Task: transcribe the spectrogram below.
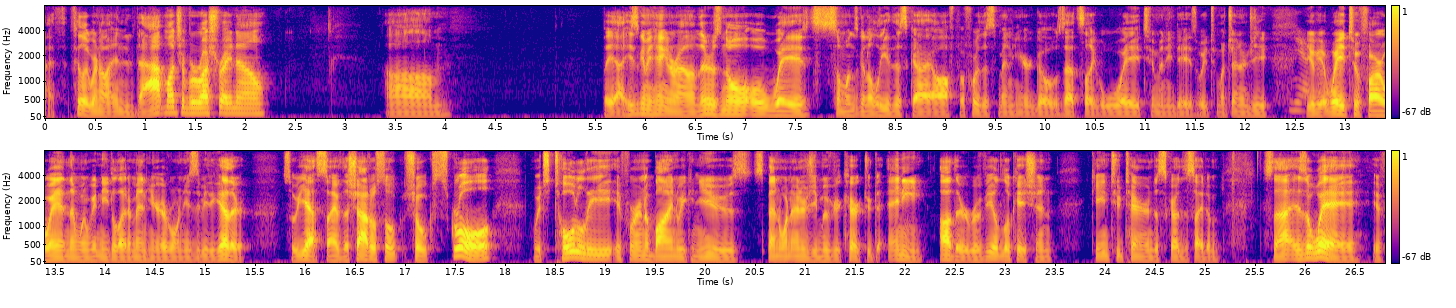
I feel like we're not in that much of a rush right now. Um, but yeah, he's gonna be hanging around. There's no way someone's gonna leave this guy off before this menhir goes. That's like way too many days, way too much energy. Yeah. You'll get way too far away, and then when we need to let him in here, everyone needs to be together. So yes, I have the Shadow Soak Scroll, which totally, if we're in a bind, we can use. Spend one energy, move your character to any other revealed location, gain two terror, and discard this item. So that is a way. If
